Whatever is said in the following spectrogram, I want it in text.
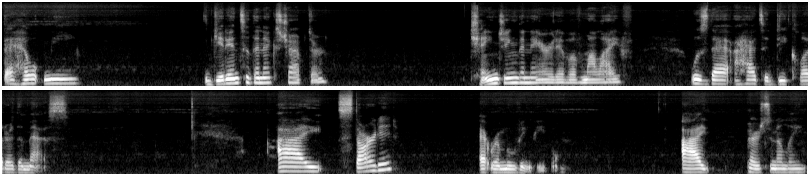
that helped me get into the next chapter, changing the narrative of my life, was that I had to declutter the mess. I started at removing people. I personally,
